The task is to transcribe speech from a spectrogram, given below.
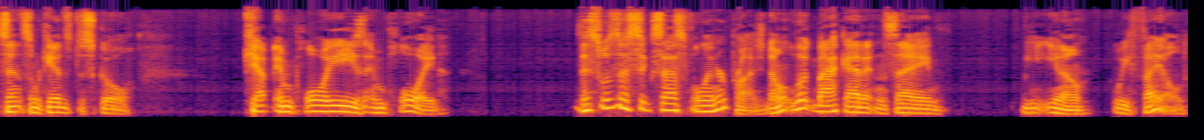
sent some kids to school, kept employees employed. This was a successful enterprise. Don't look back at it and say, you know, we failed.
